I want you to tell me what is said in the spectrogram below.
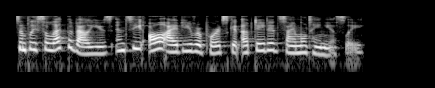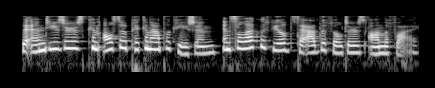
Simply select the values and see all iView reports get updated simultaneously. The end users can also pick an application and select the fields to add the filters on the fly.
